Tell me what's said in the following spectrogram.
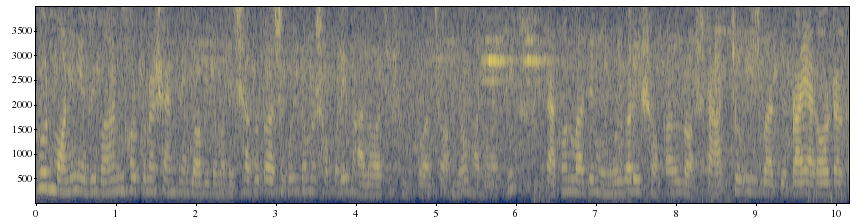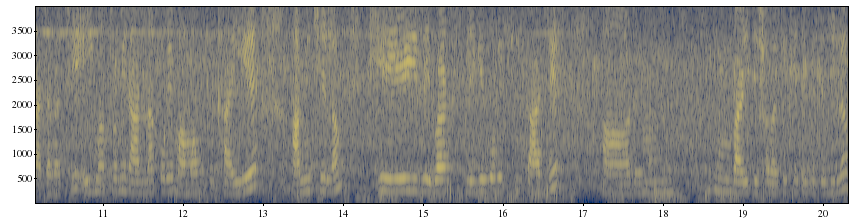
গুড মর্নিং এভরিওয়ান ঘরকোনা শান্তি ব্লগে তোমাদের স্বাগত। আশা করি তোমরা সকলেই ভালো আছো, সুস্থ আছো, আমিও ভালো আছি। এখন বাজে মঙ্গলবারের সকাল দশটা আটচল্লিশ বাজে, প্রায় এগারোটার কাছাকাছি। এইমাত্র আমি রান্না করে মামামকে খাইয়ে আমি খেলাম। খেয়েই এবার লেগে পড়েছি কাজে। আর বাড়িতে সবাইকে খেতে খেতে দিলাম।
